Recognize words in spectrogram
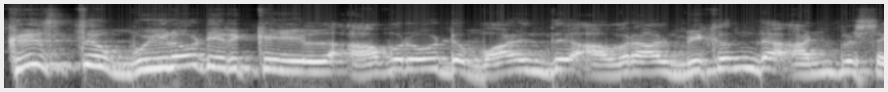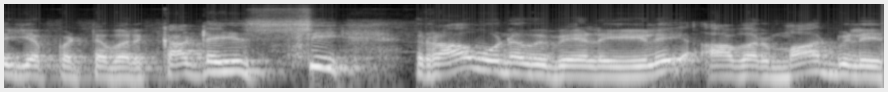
கிறிஸ்து உயிரோடு இருக்கையில் அவரோடு வாழ்ந்து அவரால் மிகுந்த அன்பு செய்யப்பட்டவர். கடைசி ராவுணவு வேளையிலே அவர் மார்பிலே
